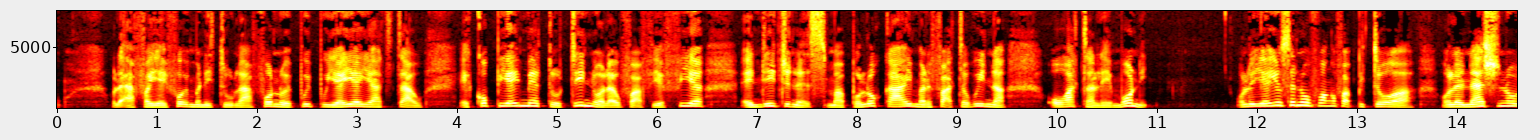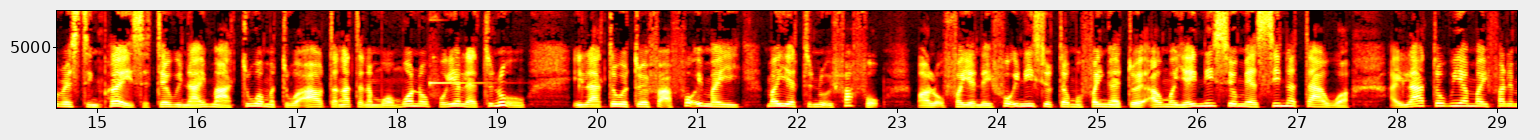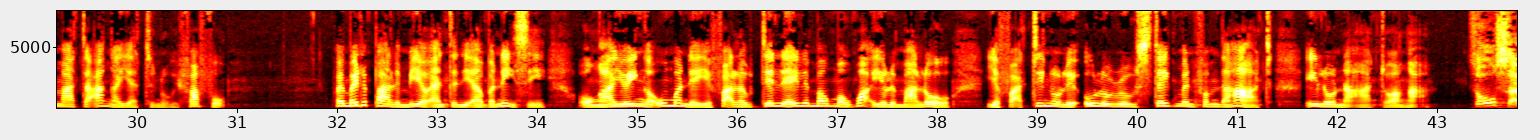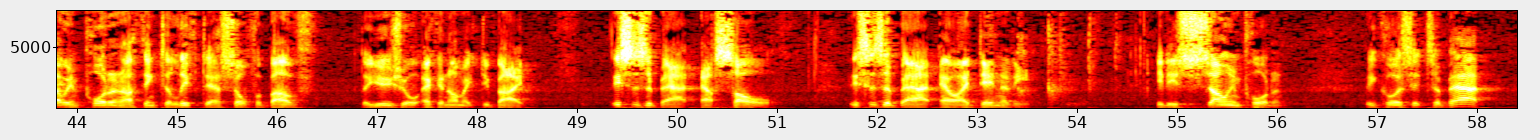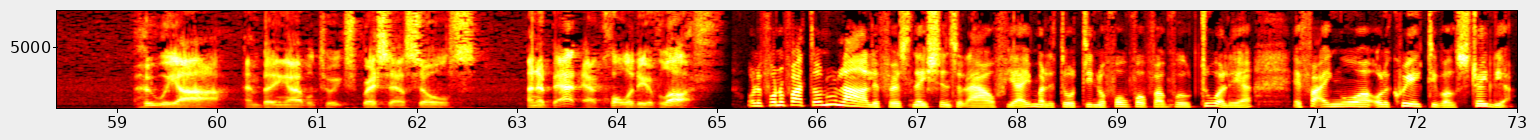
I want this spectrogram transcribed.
O le awhai ei fo mani tū la whono e pui pui ia te tau, e kopi ei mea tō tino la u whaafia fia Indigenous ma poloka ai ma le whaatawina o ata le moni. O le iaio se nofanga whapitoa o le National Resting Place e te winai i mātua matua ao tangata na mua mono fo ia le atunuu i la tau e toe wha i mai mai atunuu i fafo ma lo whaia nei fo i nisi o tau mawhainga e toe au mai ei nisi o mea sina tāua. A i la tau ia mai fale mata anga i atunuu i fafo. Whai mai pāle mia o Anthony Albanese o ngā yo inga umane e whaalau tele e le mau mau wa i o le malo i a whaatino le Uluru Statement from the Heart i lo na atoanga. It's also important, I think, to lift ourselves above the usual economic debate. This is about our soul. This is about our identity. It is so important because it's about who we are and being able to express ourselves and about our quality of life. O le fono whātonu la le First Nations o le au fiai ma le tō tino fōwhau whawhau tua lea e whaingoa o le Creative Australia.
